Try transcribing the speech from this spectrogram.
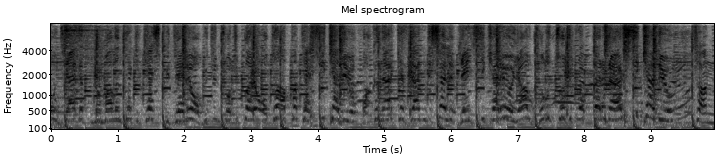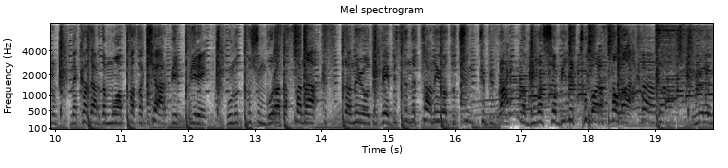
O Jagged mı malın teki keş bir deli o. Bütün çocukları o tapa teşvik ediyor Bakın herkes endişeli. Gençlik eriyor Ya. Çoluk çocuk raplerine eşlik ediyor Tanrım ne kadar da muhafazakar bir birey. Unutmuşum burada sanat kısıtlanıyordu Ve bir sınır tanıyordu. Çünkü bir rhyme'la bulaşabilir kubara salak. Kahrım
